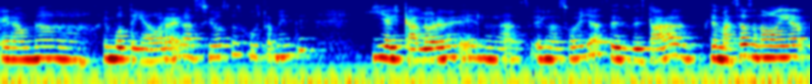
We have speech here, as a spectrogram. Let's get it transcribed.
era una embotelladora de gaseosas justamente y el calor en las, en las ollas estaba demasiado, o sea, no había,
